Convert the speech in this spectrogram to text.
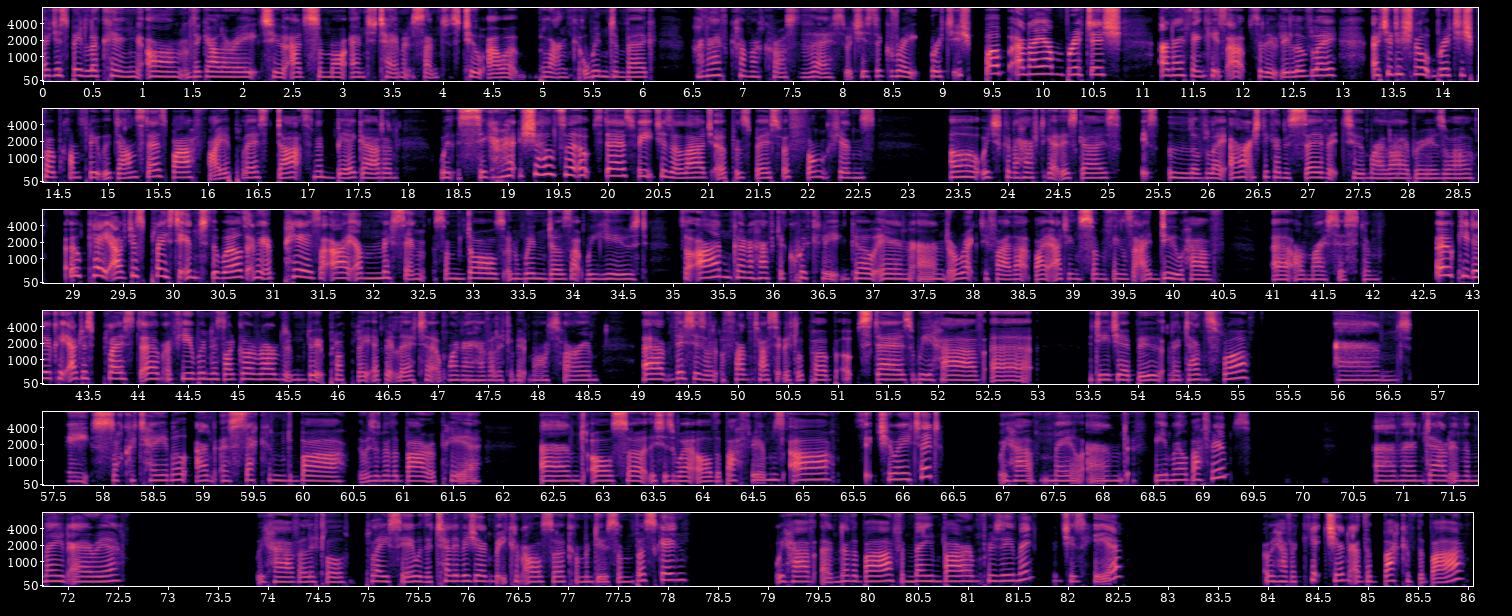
I've just been looking on the gallery to add some more entertainment centres to our blank Windenburg, and I've come across this, which is the Great British Pub, and I am British, and I think it's absolutely lovely. A traditional British pub complete with downstairs bar, fireplace, darts, and a beer garden. With cigarette shelter upstairs features a large open space for functions. Oh, we're just going to have to get this, guys. It's lovely. I'm actually going to save it to my library as well. Okay, I've just placed it into the world and it appears that I am missing some doors and windows that we used. So I'm going to have to quickly go in and rectify that by adding some things that I do have uh, on my system. Okie dokie, I've just placed um, a few windows. I'll go around and do it properly a bit later when I have a little bit more time. Um, this is a fantastic little pub. Upstairs we have uh, a DJ booth and a dance floor. And a soccer table and a second bar. There was another bar up here. And also, this is where all the bathrooms are situated. We have male and female bathrooms. And then down in the main area, we have a little place here with a television, but you can also come and do some busking. We have another bar, the main bar, I'm presuming, which is here. We have a kitchen at the back of the bar,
